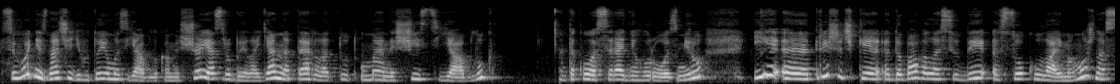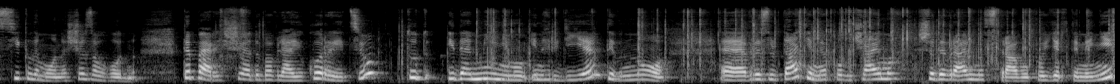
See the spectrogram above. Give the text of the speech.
Сьогодні, значить, готуємо з яблуками. Що я зробила? Я натерла тут у мене 6 яблук такого середнього розміру. І е, трішечки додавала сюди соку лайма, можна сік лимона, що завгодно. Тепер, що я додаю корицю. Тут іде мінімум інгредієнтів, але е, в результаті ми отримаємо шедевральну страву. Повірте мені,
